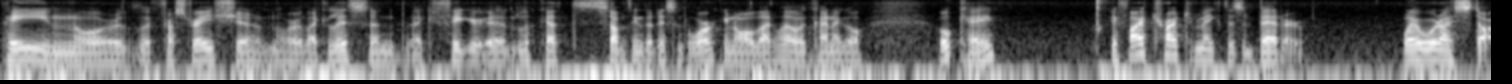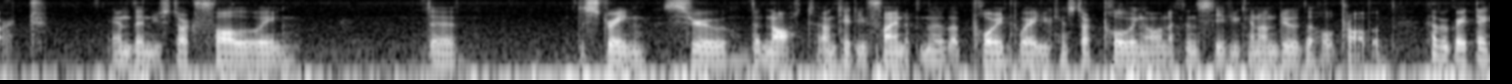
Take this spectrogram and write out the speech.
pain or the frustration or like listen like figure and uh, look at something that isn't working all that well and kind of go okay if I try to make this better where would I start and then you start following the the string through the knot until you find a, a point where you can start pulling on it and see if you can undo the whole problem. Have a great day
